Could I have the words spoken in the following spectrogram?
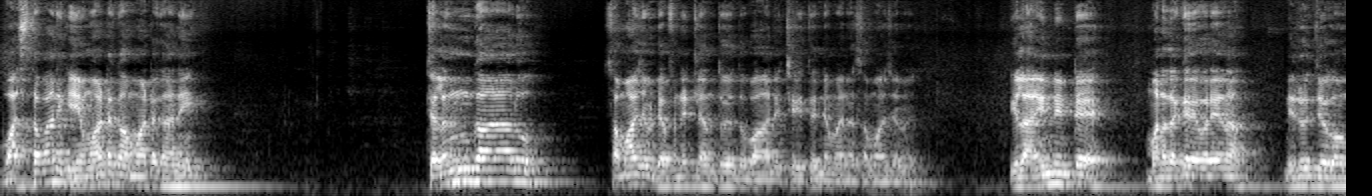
వాస్తవానికి ఏ మాటకు ఆ మాట కానీ తెలంగాణలో సమాజం డెఫినెట్లీ ఎంతో ఎంతో బాగానే చైతన్యమైన సమాజమే. ఇలా అయిందంటే మన దగ్గర ఎవరైనా నిరుద్యోగం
